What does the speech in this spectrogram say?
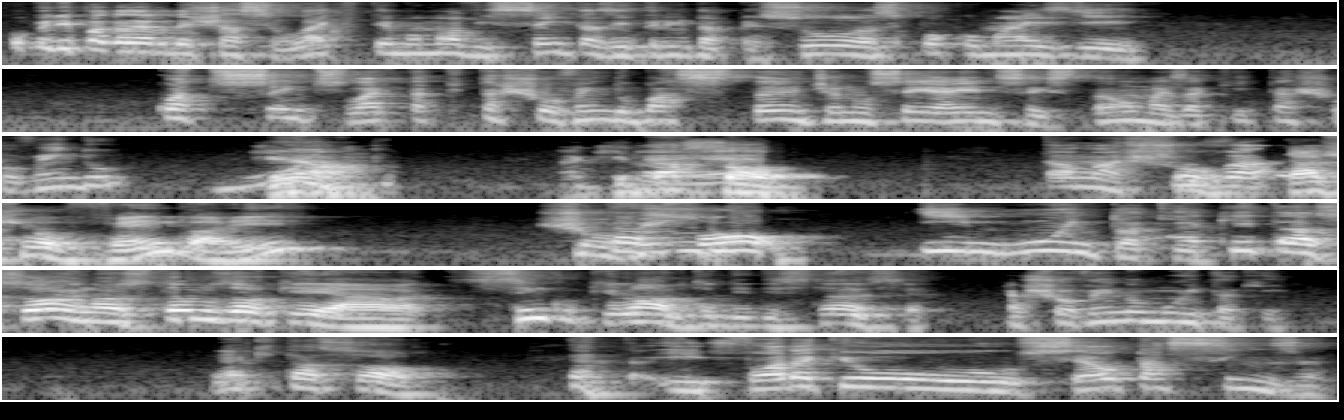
Vou pedir para galera deixar seu like, temos 930 pessoas, pouco mais de 400 lá, que tá, aqui tá chovendo bastante. Eu não sei aí onde vocês estão, mas aqui tá chovendo muito. Não. Aqui tá é, sol. Tá uma chuva. Tá chovendo aí? Chovendo tá sol. E muito aqui. Aqui tá sol e nós estamos ao quê? A 5 quilômetros de distância? Tá chovendo muito aqui. E aqui tá sol. E fora que o céu tá cinza.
